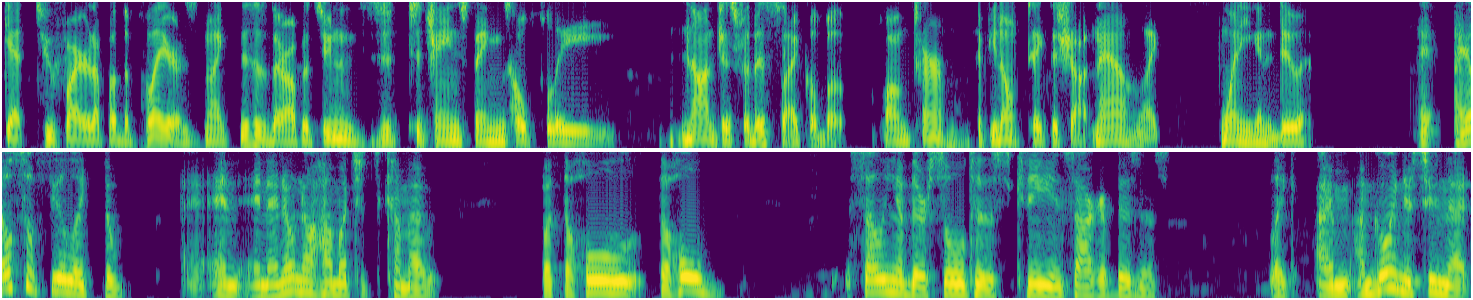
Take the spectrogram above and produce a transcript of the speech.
get too fired up on the players. Like this is their opportunity to, to change things. Hopefully, not just for this cycle, but long term. If you don't take the shot now, like when are you going to do it? I, I also feel like the and and I don't know how much it's come out, but the whole the whole selling of their soul to the Canadian soccer business, like I'm I'm going to assume that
